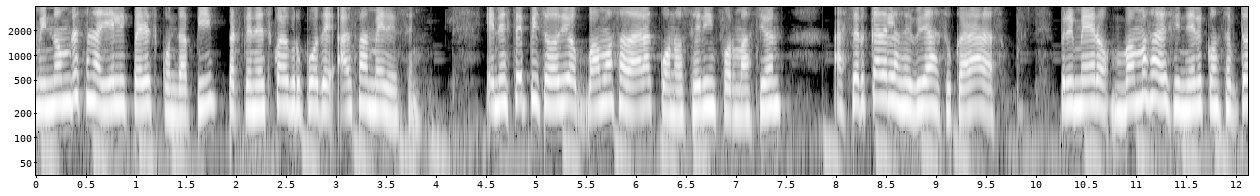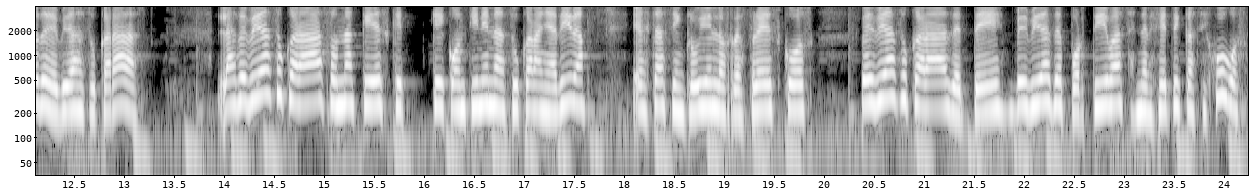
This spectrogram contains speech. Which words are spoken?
mi nombre es Anayeli Pérez Cundapí, pertenezco al grupo de Alpha Medicine. En este episodio vamos a dar a conocer información acerca de las bebidas azucaradas. Primero, vamos a definir el concepto de bebidas azucaradas. Las bebidas azucaradas son aquellas que, que contienen azúcar añadida. Estas incluyen los refrescos, bebidas azucaradas de té, bebidas deportivas, energéticas y jugos.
